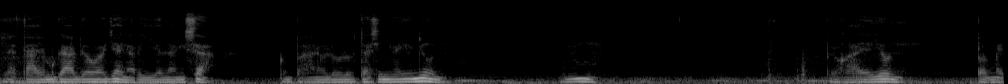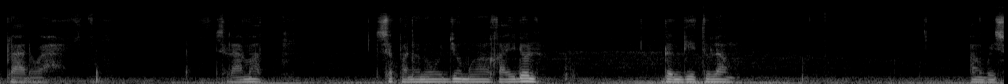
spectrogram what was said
Wala tayo magagawa dyan. Real lang isa. Kung paano lulutasin ngayon yun. Hmm. Pero kaya yun. Pag may plano ka. Salamat. Sa panonood yung mga ka-idol. Hanggang dito lang ang voice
